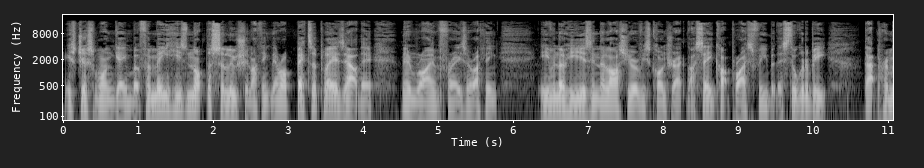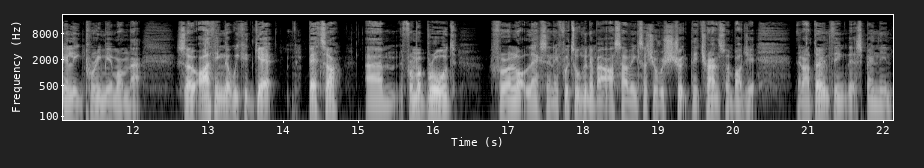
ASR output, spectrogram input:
it's just one game, but for me, he's not the solution. I think there are better players out there than Ryan Fraser. I think even though he is in the last year of his contract. I say cut price fee, but there's still going to be that Premier League premium on that. So I think that we could get better um, from abroad for a lot less. And if we're talking about us having such a restricted transfer budget, then I don't think that spending,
